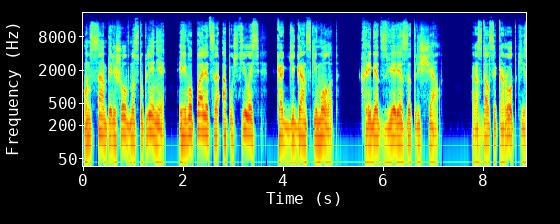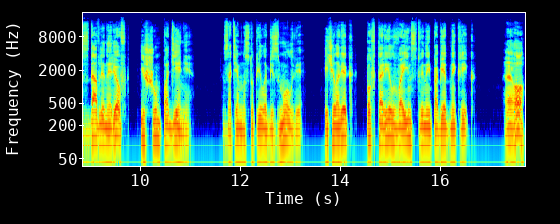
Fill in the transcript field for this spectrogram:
он сам перешел в наступление, и его палец опустилась, как гигантский молот. Хребет зверя затрещал. Раздался короткий, сдавленный рев и шум падения. Затем наступило безмолвие, и человек повторил воинственный победный крик. «Эо!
